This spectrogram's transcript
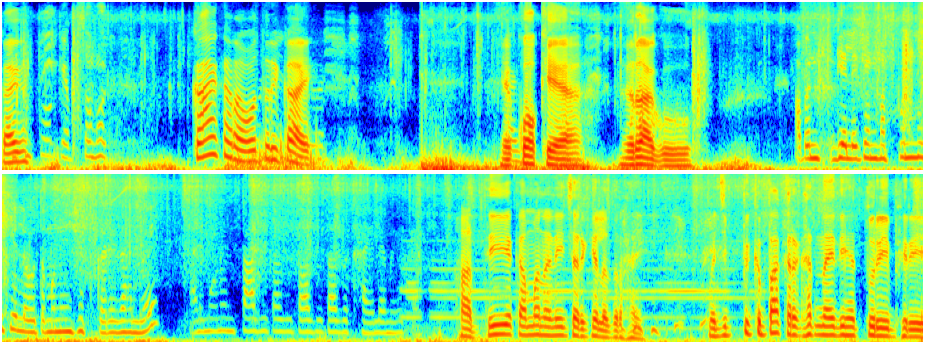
काय काय करावं तरी काय? हे कोक्या रागू. आपण गेल्या जन्मात पुण्य केलं होतं म्हणून शेतकरी झालोय. आणि म्हणून ताजं ताजं ताजं ताजं खायला मिळतं हा ती एका मनाने विचार केला तर आहे. म्हणजे पिक पाकर खात नाही ती ह्या तुरी फिरी.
